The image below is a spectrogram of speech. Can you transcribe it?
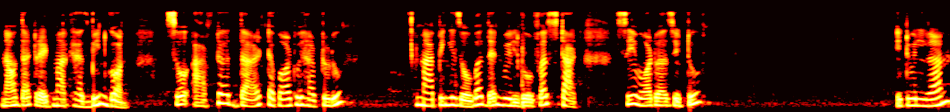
Now that red mark has been gone. So after that what we have to do? Mapping is over. Then we'll go for start. See what was it to it will run.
